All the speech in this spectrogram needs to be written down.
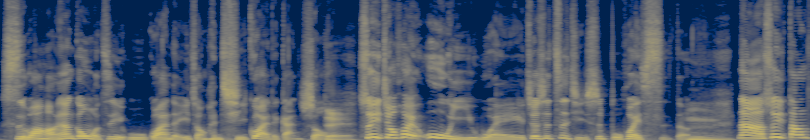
死亡好像跟我自己无关的一种很奇怪的感受。对，所以就会误以为就是自己是不会死的。嗯，那所以当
